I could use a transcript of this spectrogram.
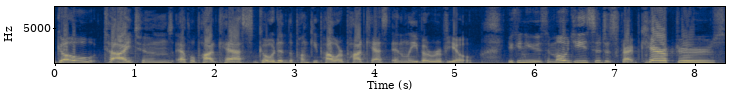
go to iTunes, Apple Podcasts, go to the Punky Power podcast and leave a review. You can use emojis to describe characters,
